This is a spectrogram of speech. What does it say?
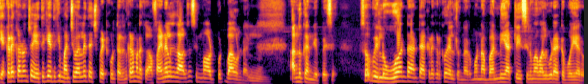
ఎక్కడెక్కడ నుంచో ఎతికి ఎతికి మంచి వాళ్ళే తెచ్చి పెట్టుకుంటారు ఎందుకంటే మనకు ఫైనల్గా కావాల్సిన సినిమా అవుట్పుట్ బాగుండాలి. ఉమ్. అందుకని చెప్పేసి. సో వీళ్ళు ఊ అంట అంటే అక్కడెక్కడికో వెళ్తున్నారు. మొన్న బన్నీ అట్లీ సినిమా వాళ్ళు కూడా అటు పోయారు.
